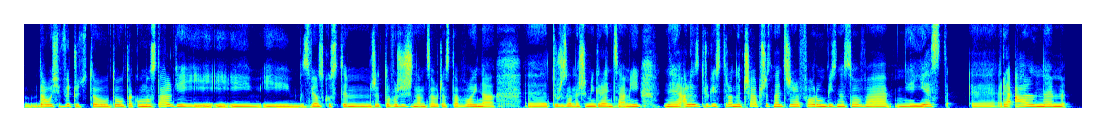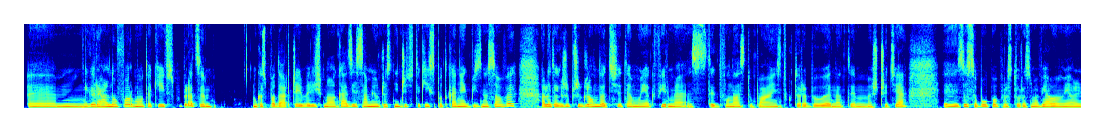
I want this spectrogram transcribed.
dało się wyczuć tą, tą taką nostalgię i, i, i w związku z tym, że towarzyszy nam cały czas ta wojna e, tuż za naszymi granicami, e, ale z drugiej strony trzeba przyznać, że forum biznesowe jest e, realnym, realną formą takiej współpracy gospodarczej. Byliśmy okazję sami uczestniczyć w takich spotkaniach biznesowych, ale także przyglądać się temu, jak firmy z tych 12 państw, które były na tym szczycie, y, ze sobą po prostu rozmawiały, miały,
